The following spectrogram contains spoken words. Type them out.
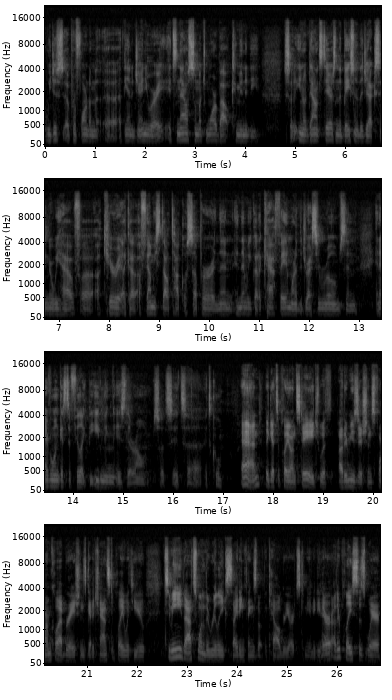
we just uh, performed on the uh, at the end of January. It's now so much more about community. So you know, downstairs in the basement of the Jack Singer, we have a curate, like a, a family-style taco supper, and then and then we've got a cafe in one of the dressing rooms, and and everyone gets to feel like the evening is their own. So it's it's uh, it's cool. And they get to play on stage with other musicians, form collaborations, get a chance to play with you. To me, that's one of the really exciting things about the Calgary arts community. There are other places where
